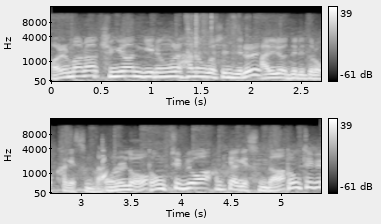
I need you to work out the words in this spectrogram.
얼마나 중요한 기능을 하는 것인지를 알려드리도록 하겠습니다. 오늘도 동튜브와 함께 하겠습니다. 동튜브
